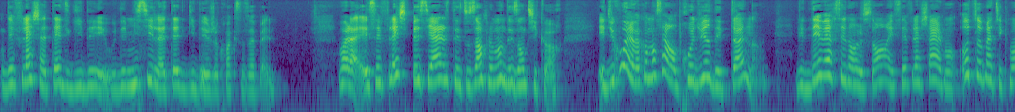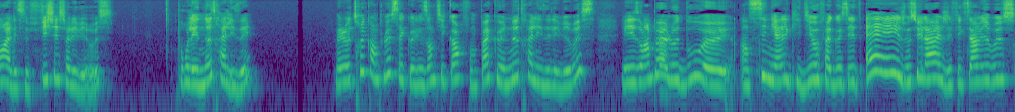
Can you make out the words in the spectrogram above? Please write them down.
des flèches à tête guidée ou des missiles à tête guidée, je crois que ça s'appelle. Voilà, et ces flèches spéciales, c'est tout simplement des anticorps. Et du coup, elle va commencer à en produire des tonnes, les déverser dans le sang, et ces flèches-là, elles vont automatiquement aller se ficher sur les virus pour les neutraliser. Mais le truc en plus, c'est que les anticorps font pas que neutraliser les virus, mais ils ont un peu à l'autre bout euh, un signal qui dit aux phagocytes Hey, je suis là, j'ai fixé un virus,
